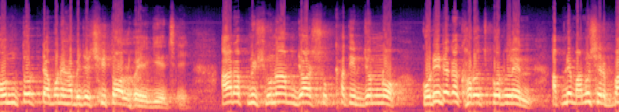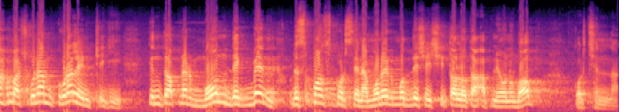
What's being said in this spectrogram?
অন্তরটা মনে হবে যে শীতল হয়ে গিয়েছে। আর আপনি সুনাম যশ সুখ্যাতির জন্য কোটি টাকা খরচ করলেন, আপনি মানুষের বাহবা সুনাম করালেন ঠিকই, কিন্তু আপনার মন দেখবেন রেসপন্স করছে না, মনের মধ্যে সেই শীতলতা আপনি অনুভব করছেন না।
